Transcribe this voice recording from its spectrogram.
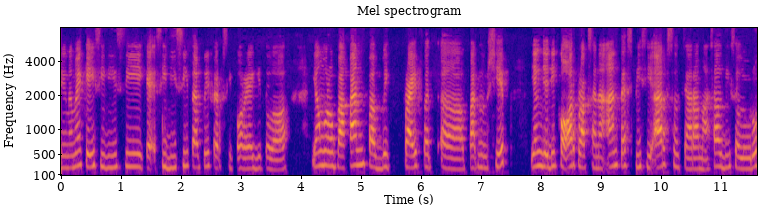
yang namanya KCDC kayak CDC tapi versi Korea gitu loh. Yang merupakan public private uh, partnership yang jadi koor pelaksanaan tes PCR secara massal di seluruh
